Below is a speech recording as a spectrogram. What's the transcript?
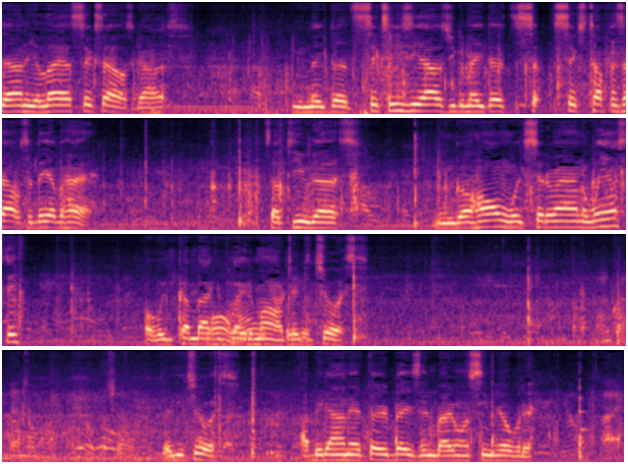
Down to your last six outs, guys. You make that six easy outs. You can make that six toughest outs that they ever had. It's up to you guys. You can go home we can sit around on Wednesday, or we can come back and play tomorrow. Take your choice. I'm going back tomorrow. Take your choice. I'll be down there at third base. Anybody want to see me over there? All right.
